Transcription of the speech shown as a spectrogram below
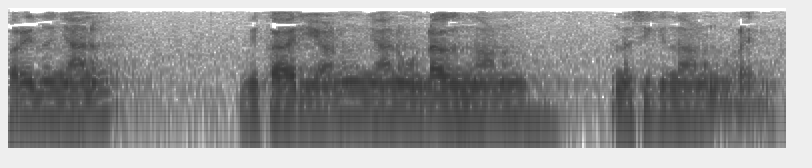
പറയുന്നത് ജ്ഞാനം വികാരിയാണ് ജ്ഞാനം ഉണ്ടാകുന്നതാണ് നശിക്കുന്നതാണെന്ന് പറയുന്നു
